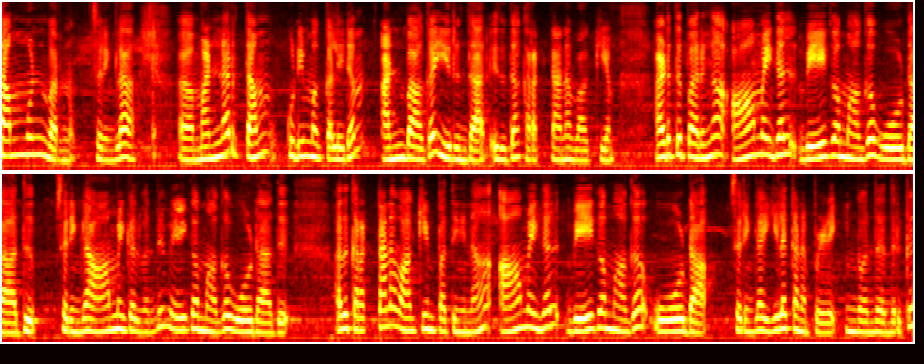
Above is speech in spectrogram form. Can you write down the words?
தம்முன்னு வரணும். சரிங்களா? மன்னர் தம் குடிமக்களிடம் அன்பாக இருந்தார். இதுதான் கரெக்டான வாக்கியம். அடுத்து பாருங்க ஆமைகள் வேகமாக ஓடாது. சரிங்களா? ஆமைகள் வந்து வேகமாக ஓடாது. அது கரெக்டான வாக்கியம் பார்த்தீங்கன்னா ஆமைகள் வேகமாக ஓடா. சரிங்களா? இலக்கண பிழை இங்கே வந்து வந்திருக்கு.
